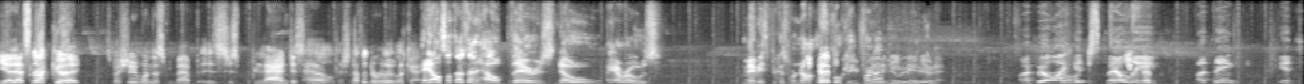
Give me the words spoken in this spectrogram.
Yeah, that's not good. Especially when this map is just bland as hell. There's nothing to really look at. It also doesn't help. There's no arrows. Maybe it's because we're not Yep. looking for them. Unit here. I feel like Oh, it's fairly. yep. I think it's.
